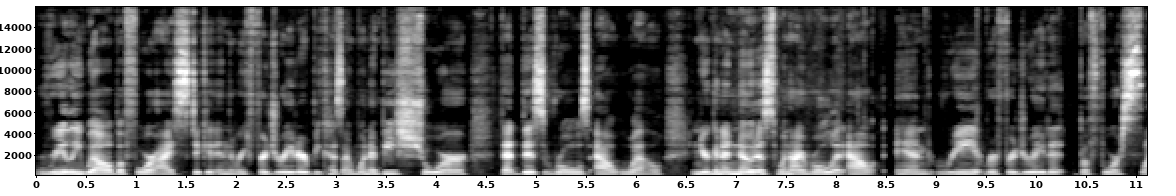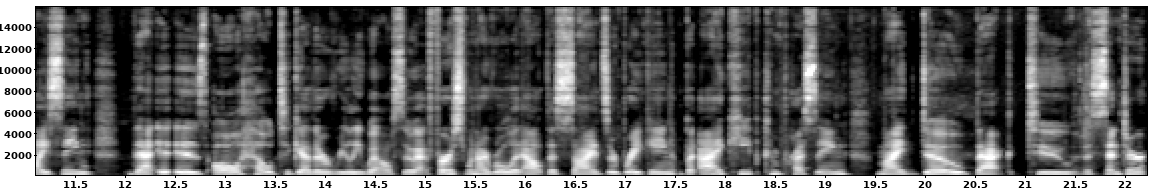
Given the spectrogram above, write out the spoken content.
really well before I stick it in the refrigerator because I want to be sure that this rolls out well. And you're going to notice when I roll it out and re-refrigerate it before slicing that it is all held together really well. So at first when I roll it out, the sides are breaking, but I keep compressing my dough back to the center.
